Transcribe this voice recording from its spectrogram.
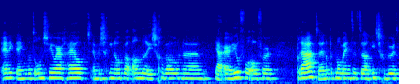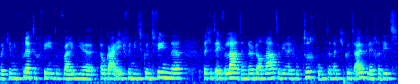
En ik denk wat ons heel erg helpt, en misschien ook wel anderen, is gewoon eh, ja, er heel veel over praten. En op het moment dat er dan iets gebeurt wat je niet prettig vindt, of waarin je elkaar even niet kunt vinden, dat je het even laat en er dan later weer even op terugkomt. En dat je kunt uitleggen, dit,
